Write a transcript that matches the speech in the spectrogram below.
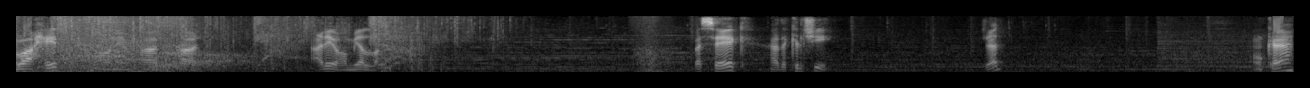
واحد. هون هذا. وهذا عليهم يلا. بس هيك هذا كل شيء جد؟ أوكي.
